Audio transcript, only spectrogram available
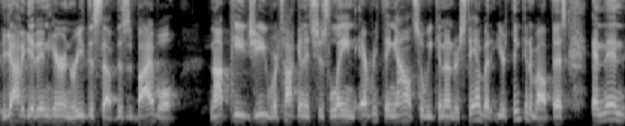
you got to get in here and read this stuff. This is Bible, not PG. We're talking. It's just laying everything out so we can understand. But you're thinking about this, and then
